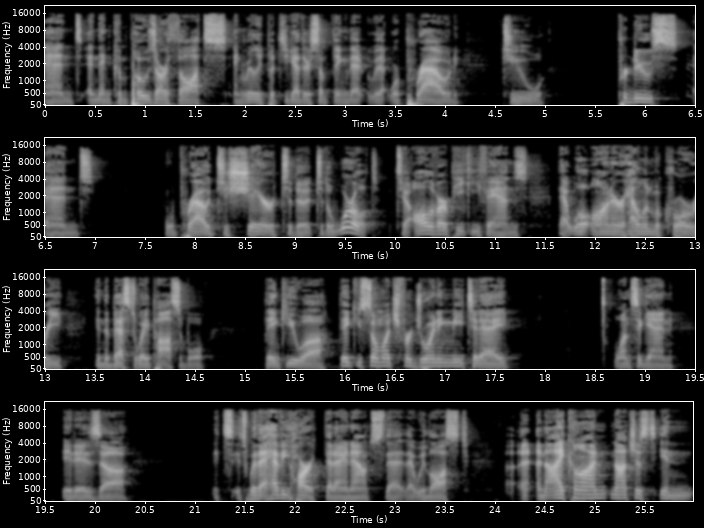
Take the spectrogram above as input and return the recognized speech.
and and then compose our thoughts and really put together something that that we're proud to produce and we're proud to share to the to the world, to all of our Peaky fans that will honor Helen McCrory in the best way possible. Thank you, uh, thank you so much for joining me today. Once again, it is uh, it's it's with a heavy heart that I announce that that we lost an icon, not just in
